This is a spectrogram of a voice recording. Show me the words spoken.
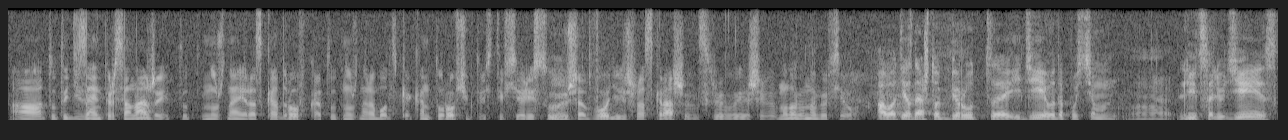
а, тут и дизайн персонажей, тут нужна и раскадровка, тут нужно работать как контуровщик, то есть ты все рисуешь, обводишь, раскрашиваешь и много-много всего. А вот я знаю, что берут э, идеи, вот, допустим, лица людей с,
